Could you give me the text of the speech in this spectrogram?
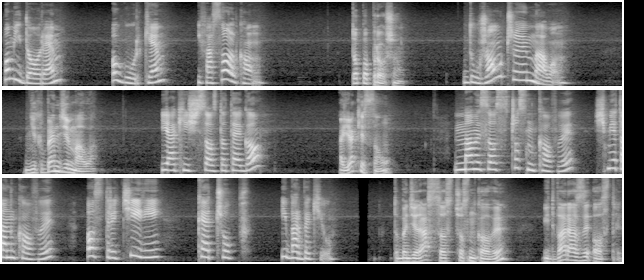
pomidorem, ogórkiem i fasolką. To poproszę. Dużą czy małą? Niech będzie mała. Jakiś sos do tego? A jakie są? Mamy sos czosnkowy, śmietankowy, ostry chili, ketchup i barbecue. To będzie raz sos czosnkowy i dwa razy ostry.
